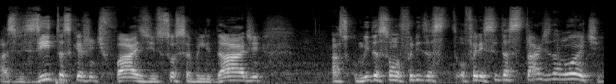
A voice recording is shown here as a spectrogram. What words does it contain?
as visitas que a gente faz de sociabilidade, as comidas são oferecidas, oferecidas tarde da noite.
